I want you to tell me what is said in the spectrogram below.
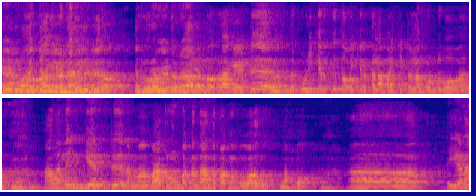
கேட்டு வாங்கிக்கோங்கன்னு சொல்லிட்டு இரநூறுவா கேட்டாரா? இரநூறுவா கேட்டு இந்த குளிக்கிறதுக்கு துவைக்கிறதுக்கெல்லாம் பக்கெட்டெல்லாம் கொண்டு போவார். அதெல்லாம் இங்கேயே இருக்கு. நம்ம பாத்ரூம் பக்கம் தான் அந்த பக்கம் போகிறது அப்போ. ஏன்னா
